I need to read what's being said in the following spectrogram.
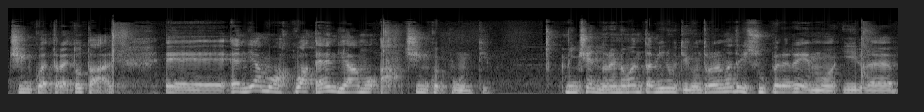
5-3 totale e andiamo a, qua, e andiamo a 5 punti. Vincendo nei 90 minuti contro il Madrid supereremo il,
